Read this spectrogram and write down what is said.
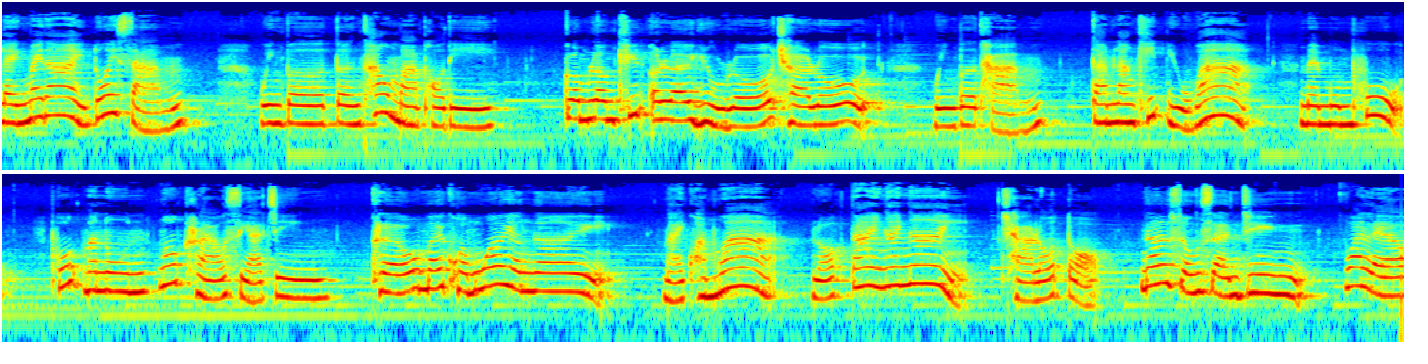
แมลงไม่ได้ด้วยสามวิงเบอร์เดินเข้ามาพอดีกำลังคิดอะไรอยู่หรอชาโรตวิงเบอร์ถามกำลังคิดอยู่ว่า แมมุมพูด พวกมนุษย์โง่เขลาเสียจริงเขลาหมายความว่ายังไง หมายความว่าลบได้ง่ายๆ ชาโลตอบน่าสงสารจริง ว่าแล้ว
